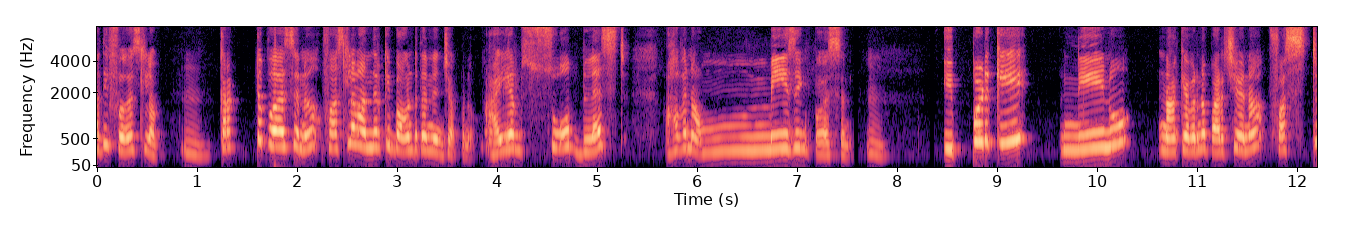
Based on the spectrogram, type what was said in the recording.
అది first love. Correct person first love అందరికి బాగుంటుందని నేను చెప్పను I am so blessed I have an amazing person. ఇప్పటికీ నేను నాకెవరైనా పరిచయనా ఫస్ట్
